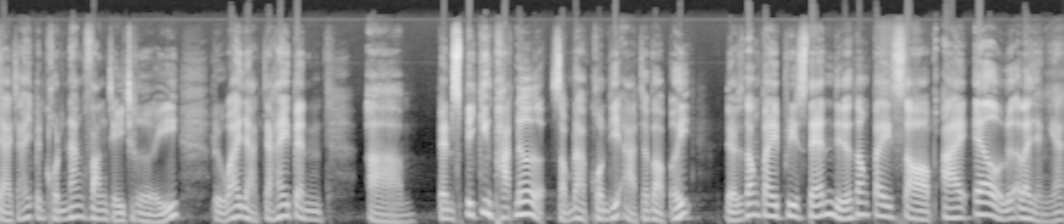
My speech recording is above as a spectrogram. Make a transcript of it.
อยากจะให้เป็นคนนั่งฟังเฉยๆ หรือว่าอยากจะให้เป็นอ่าเป็น speaking partner สำหรับคนที่อาจจะแบบเอ้ย เดี๋ยวจะต้องไป present เดี๋ยวจะต้องไปสอบ IEL หรืออะไรอย่างเงี้ย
